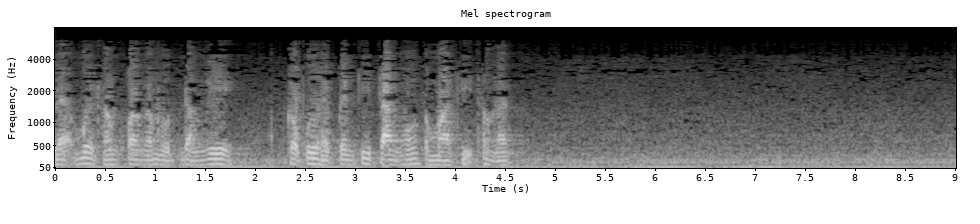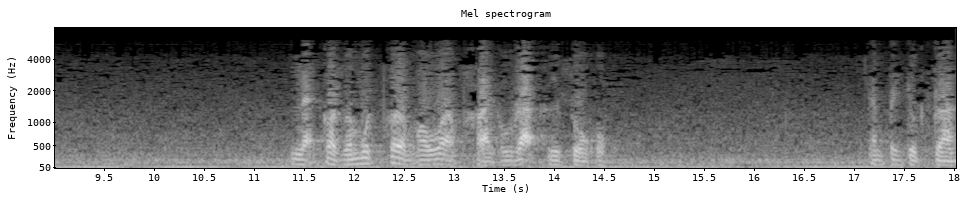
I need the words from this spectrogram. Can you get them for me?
และเมื่อทำความกำหนดดังนี้ ก็เพื่อให้เป็นที่ตั้งของสมาธิเท่านั้น และก็สมมติเพิ่มเอาว่าผ่านอุระคือทรวงอกนันเป็นจุดกลาง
